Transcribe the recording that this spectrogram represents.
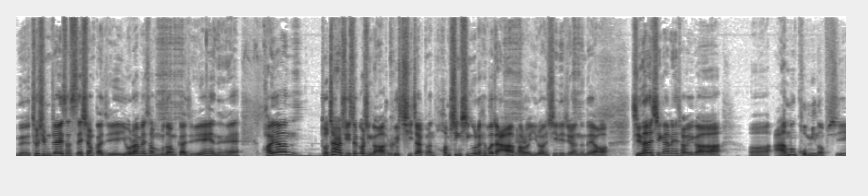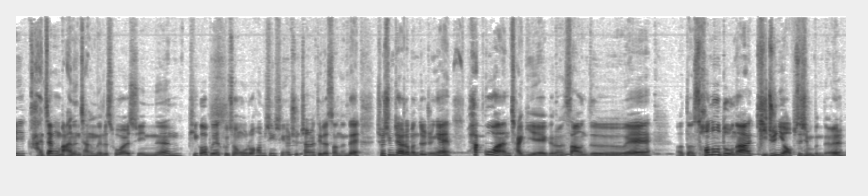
네 초심자에서 세션까지 요람에서 무덤까지 네 과연 도착할 수 있을 것인가? 그 시작은 험싱싱으로 해보자. 네. 바로 이런 시리즈였는데요. 지난 시간에 저희가 어, 아무 고민 없이 가장 많은 장르를 소화할 수 있는 픽업의 구성으로 험싱싱을 추천을 드렸었는데 초심자 여러분들 중에 확고한 자기의 그런 사운드의 어떤 선호도나 기준이 없으신 분들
